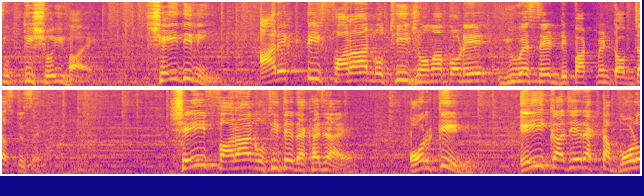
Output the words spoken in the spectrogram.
চুক্তি সই হয়, সেই দিনই আরেকটি ফারা নথি জমা পড়ে ইউএসএর ডিপার্টমেন্ট অফ জাস্টিসে সেই ফারা নথিতে দেখা যায়, অর্কিড এই কাজের একটা বড়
